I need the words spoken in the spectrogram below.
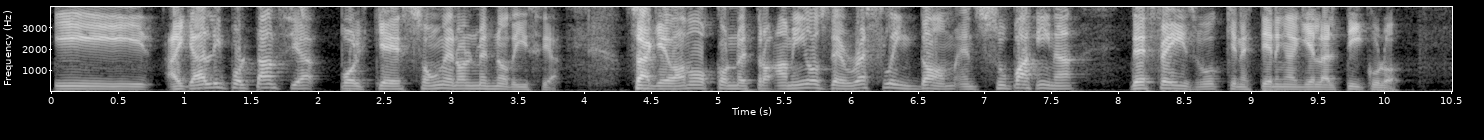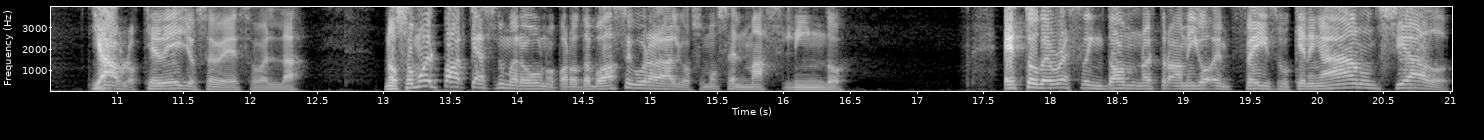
Y hay que darle importancia porque son enormes noticias. O sea que vamos con nuestros amigos de Wrestling Dome en su página de Facebook, quienes tienen aquí el artículo. Diablo, qué bello se ve eso, ¿verdad? No somos el podcast número uno, pero te puedo asegurar algo, somos el más lindo. Esto de Wrestling Dome, nuestros amigos en Facebook, quienes han anunciado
